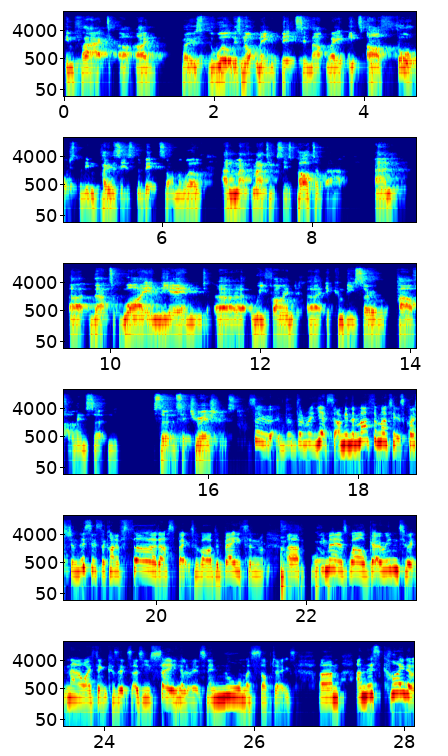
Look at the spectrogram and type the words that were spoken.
In fact, uh, I the world is not made of bits in that way. It's our thought that imposes the bits on the world, and mathematics is part of that. And uh, that's why, in the end, uh, we find uh, it can be so powerful in certain certain situations. So, the, the, yes, I mean, the mathematics question, this is the kind of third aspect of our debate, and um, we may as well go into it now, I think, because it's, as you say, Hilary, it's an enormous subject. Um, and this kind of,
